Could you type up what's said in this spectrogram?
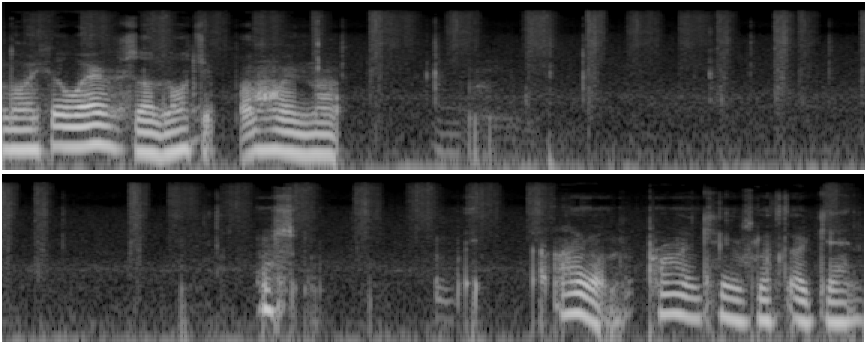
like, oh, where's the logic behind that? Hang on, Primate King's left again.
